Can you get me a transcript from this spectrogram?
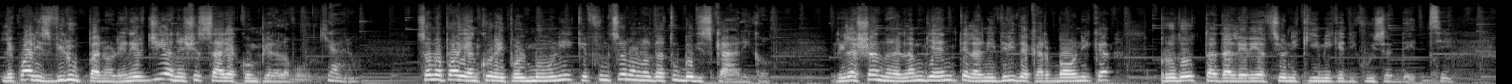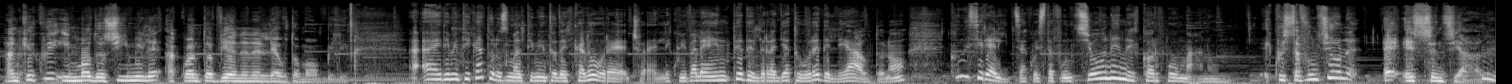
le quali sviluppano l'energia necessaria a compiere lavoro. Chiaro. Sono poi ancora i polmoni che funzionano da tubo di scarico, rilasciando nell'ambiente l'anidride carbonica prodotta dalle reazioni chimiche di cui si è detto. Sì. Anche qui in modo simile a quanto avviene nelle automobili. Hai dimenticato lo smaltimento del calore, cioè l'equivalente del radiatore delle auto, no? Come si realizza questa funzione nel corpo umano? E questa funzione è essenziale,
